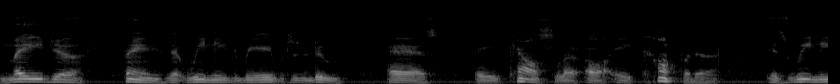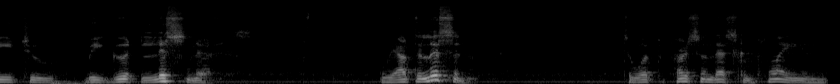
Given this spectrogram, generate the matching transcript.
major things that we need to be able to do as a counselor or a comforter is we need to be good listeners. We have to listen to what the person that's complaining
